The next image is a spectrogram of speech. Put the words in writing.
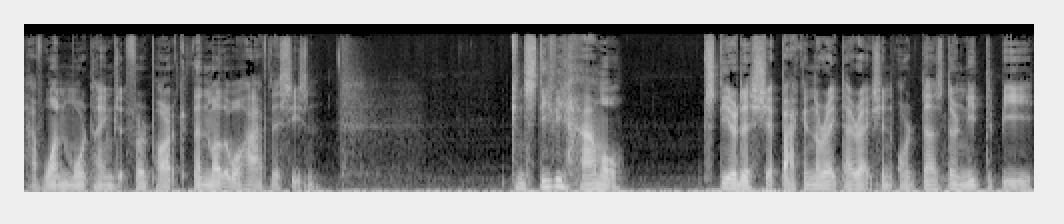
have won more times at Fir Park than Motherwell have this season. can Stevie Hammell steer this ship back in the right direction, or does there need to be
